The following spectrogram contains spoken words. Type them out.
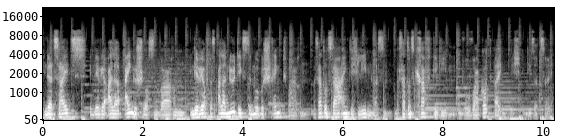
In der Zeit, in der wir alle eingeschlossen waren, in der wir auf das Allernötigste nur beschränkt waren. Was hat uns da eigentlich leben lassen? Was hat uns Kraft gegeben? Und wo war Gott eigentlich in dieser Zeit?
